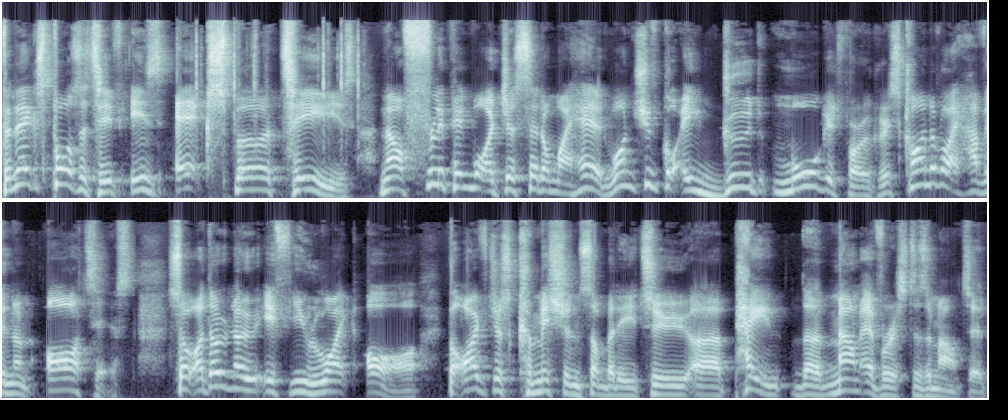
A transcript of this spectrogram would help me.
The next positive is expertise. Now, flipping what I just said on my head, once you've got a good mortgage broker, it's kind of like having an artist. So I don't know if you like art, but I've just commissioned somebody to uh, paint the Mount Everest as a mountain.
